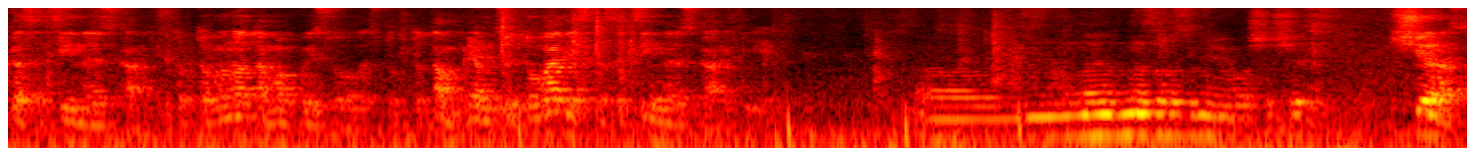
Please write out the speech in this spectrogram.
касаційної скарги. Тобто воно там описувалось. Тобто там прям цитування з касаційної скарги є. Е, Не, не зрозумів ваша честь. Ще раз,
